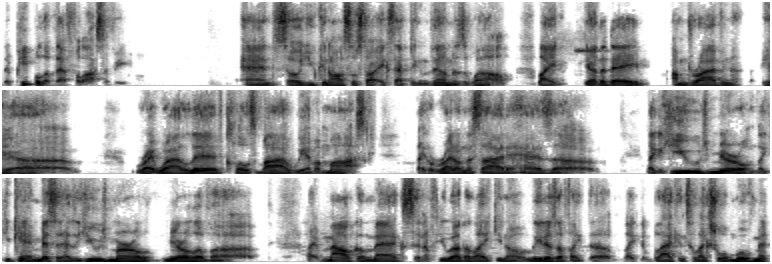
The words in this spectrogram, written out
the people of that philosophy. And so you can also start accepting them as well. Like the other day i'm driving here uh, right where i live close by we have a mosque. Like right on the side it has a uh, like a huge mural. Like you can't miss it. it has a huge mural mural of uh like malcolm x and a few other like you know leaders of like the like the black intellectual movement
